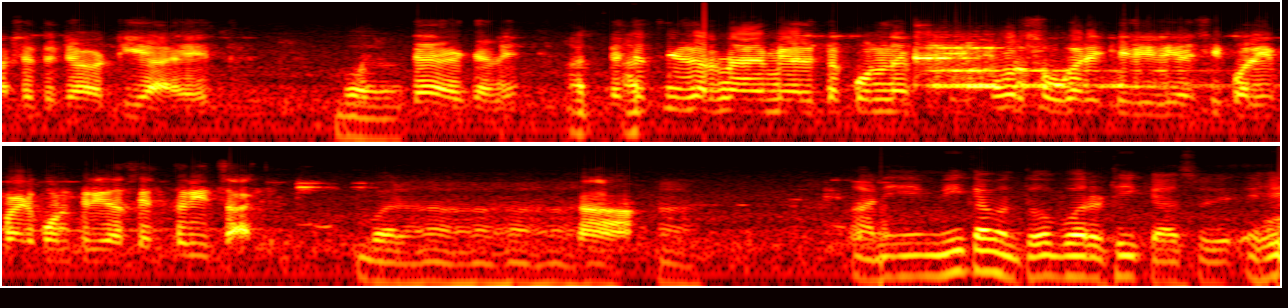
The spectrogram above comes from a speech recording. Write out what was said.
अशा त्याच्या अटी आहेत. त्या ह्याच्याने त्याच्यातली जर नाही मिळाली तर कोण नाही कोर्स वगैरे केलेली अशी क्वालिफाईड कोणतरी असेल तरी चालेल. बरं हां हां हां हां. हा. हां. आणि मी काय म्हणतो बरं ठीक आहे असू हे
